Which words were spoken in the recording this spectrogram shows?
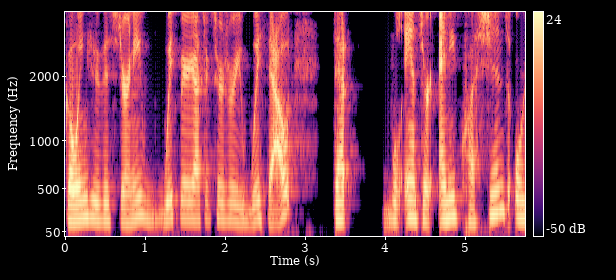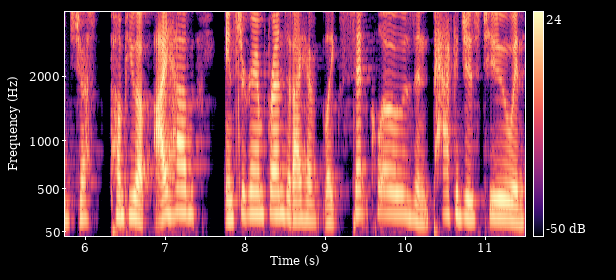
going through this journey with bariatric surgery, without, that will answer any questions or just pump you up. I have Instagram friends that I have like sent clothes and packages to, and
